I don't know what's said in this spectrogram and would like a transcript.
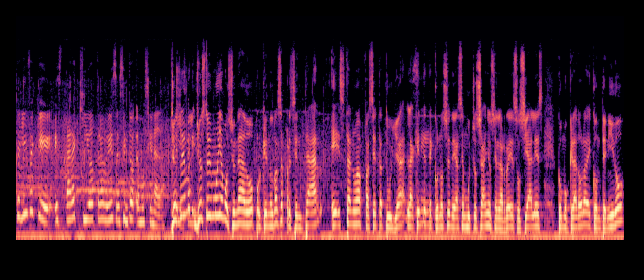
feliz de que estar aquí otra vez. Me siento emocionada. Yo Feliz, estoy, feliz. yo estoy muy emocionado porque nos vas a presentar esta nueva faceta tuya. La gente Sí. te conoce de hace muchos años en las redes sociales como creadora de contenido,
